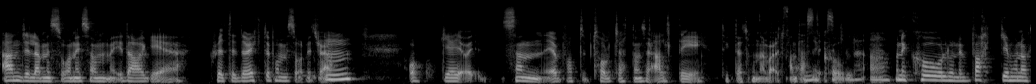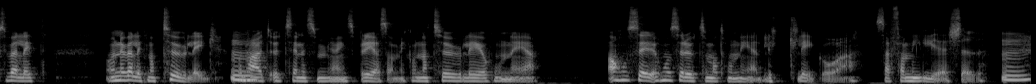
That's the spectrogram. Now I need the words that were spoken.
Angela Missoni som idag är creative director på Missoni tror jag. Mm. Och eh, sen jag var typ 12-13 så har jag alltid tyckt att hon har varit Hon är fantastisk. cool. Ja. Hon är cool, hon är vacker, hon är också väldigt, hon är väldigt naturlig. Hon Mm. har ett utseende som jag inspireras av mycket. Hon är naturlig och hon är, ja, hon ser, hon ser ut som att hon är lycklig och så här, familjetjej. Mm.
